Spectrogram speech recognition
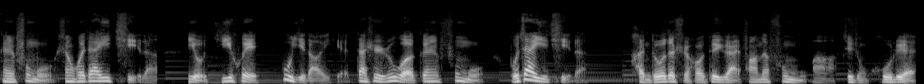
跟父母生活在一起的，有机会顾及到一些；但是如果跟父母不在一起的，很多的时候对远方的父母啊，这种忽略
